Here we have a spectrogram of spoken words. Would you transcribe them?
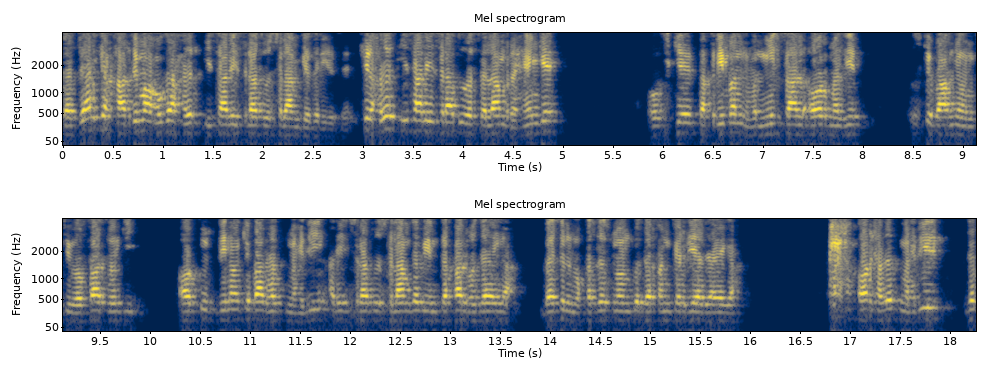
دجال کا خاتمہ ہوگا حضرت عیسیٰ علیہ السلاۃ والسلام کے ذریعے سے۔ پھر حضرت عیسیٰ علیہ السلاۃ والسلام رہیں گے اس کے تقریباً انیس سال اور مزید اس کے بعد میں ان کی وفات ہوگی اور کچھ دنوں کے بعد حضرت مہدی علیہ السلاۃ والسلام کا بھی انتقال ہو جائے گا۔ بیت المقدس میں ان کو دفن کر دیا جائے گا۔ اور حضرت مہدی جب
